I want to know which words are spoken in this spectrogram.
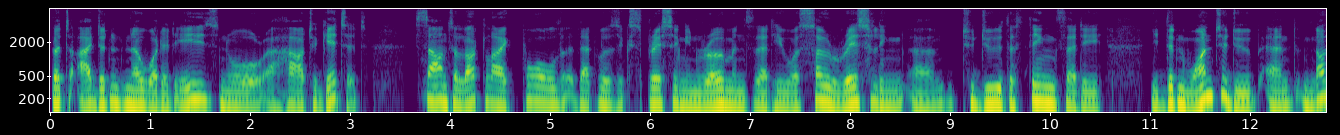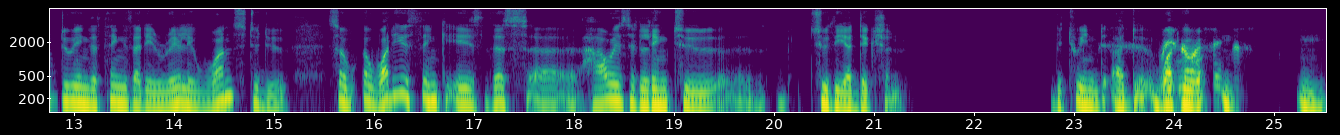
but I didn't know what it is nor how to get it. Sounds a lot like Paul that was expressing in Romans that he was so wrestling um, to do the things that he he didn't want to do and not doing the things that he really wants to do. So, uh, what do you think is this? Uh, how is it linked to uh, to the addiction between uh, do, what you know, we this Mm,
